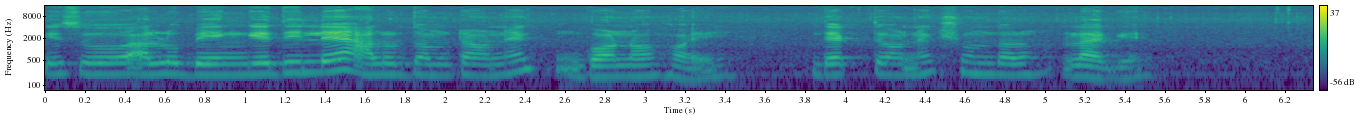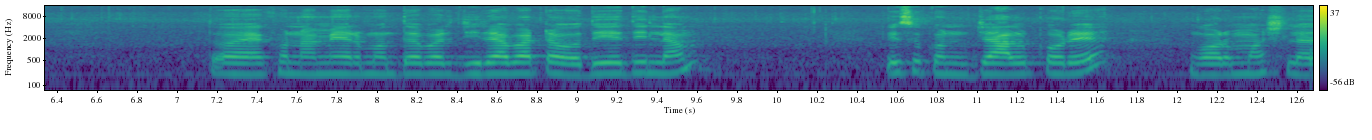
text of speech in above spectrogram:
কিছু আলু ভেঙে দিলে আলুর দমটা অনেক ঘন হয়, দেখতে অনেক সুন্দর লাগে। তো এখন আমি এর মধ্যে আবার জিরা বাটাও দিয়ে দিলাম। কিছুক্ষণ জাল করে গরম মশলা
